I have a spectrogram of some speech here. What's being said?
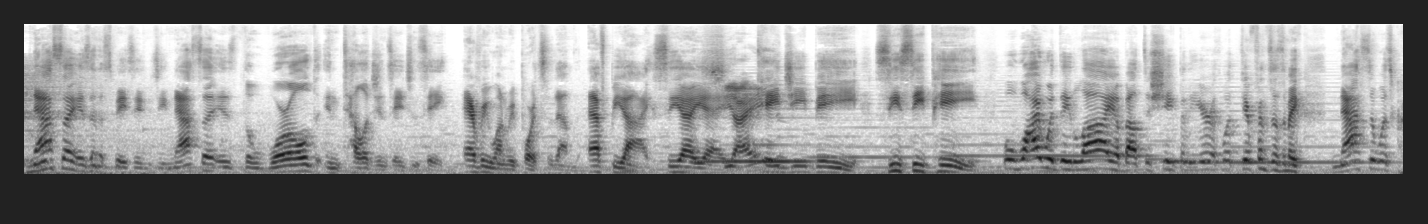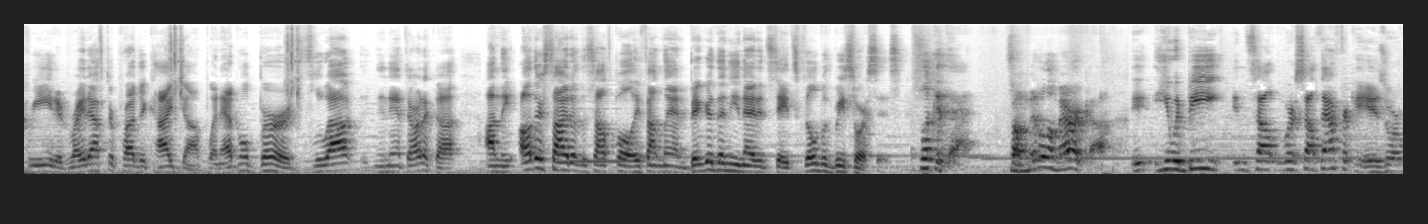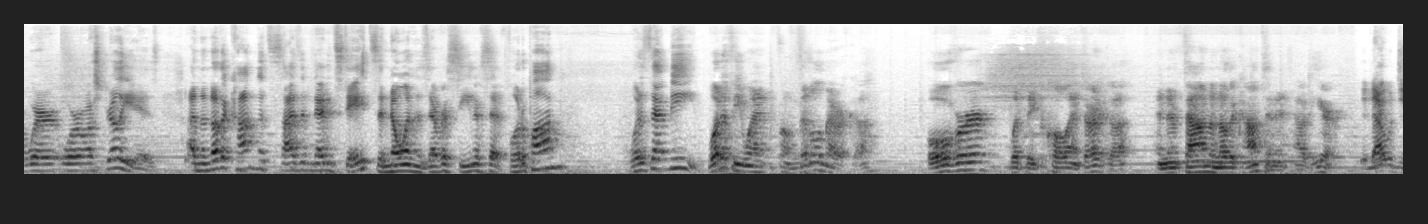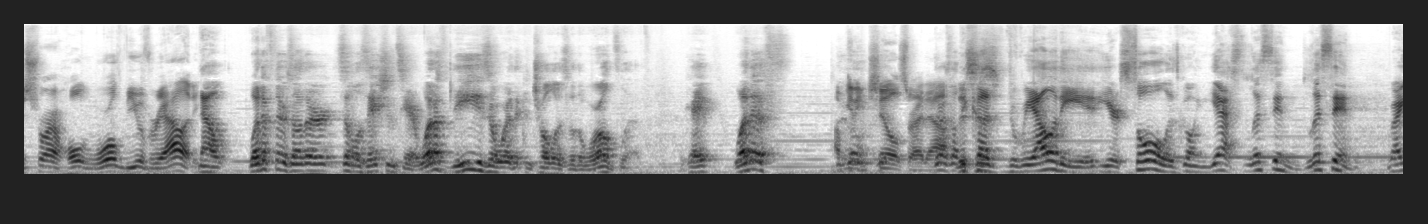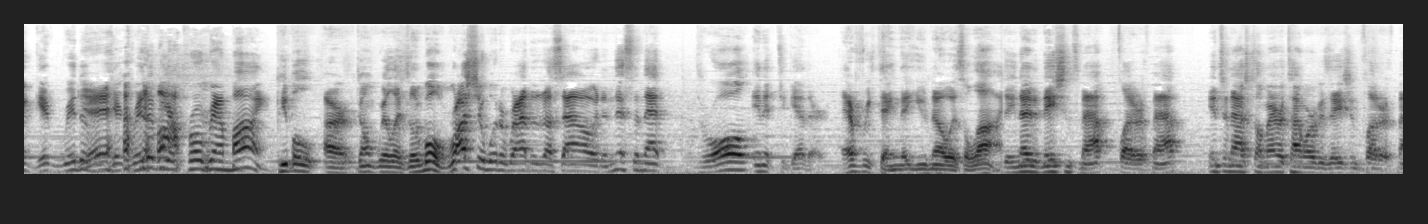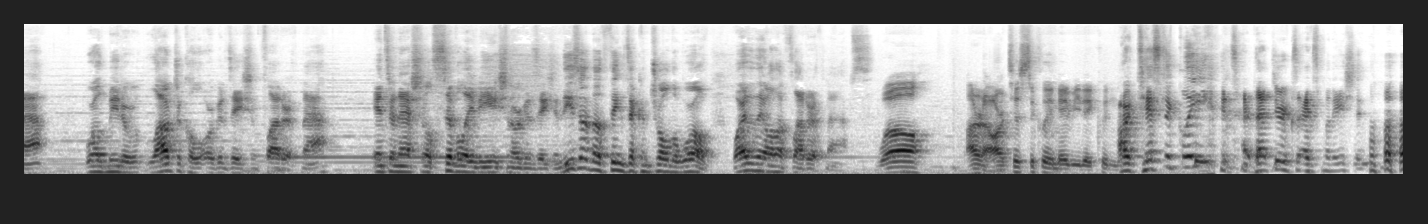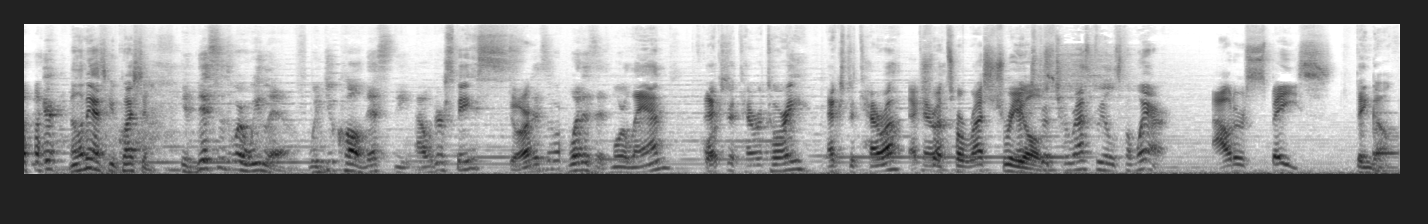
NASA isn't a space agency. NASA is the World Intelligence Agency. Everyone reports to them. FBI, CIA, CIA? KGB, CCP. Well, why would they lie about the shape of the Earth? What difference does it make? NASA was created right after Project High Jump when Admiral Byrd flew out in Antarctica. On the other side of the South Pole, he found land bigger than the United States, filled with resources. Look at that. From Middle America, he would be in South where South Africa is, or where where Australia is, and another continent the size of the United States that no one has ever seen or set foot upon. What does that mean? What if he went from Middle America over what they call Antarctica, and then found another continent out here? Then that would destroy our whole worldview of reality. Now, what if there's other civilizations here? What if these are where the controllers of the world live? Okay. What if I'm getting chills right now. There's a- This because is- the reality, your soul is going, yes, listen, listen, right? Get rid of Yeah. get rid of your program mind. People are don't realize, like, well, Russia would have ratted us out, and this and that. They're all in it together. Everything that you know is a lie. The United Nations map, flat Earth map, International Maritime Organization, flat Earth map, World Meteorological Organization, flat Earth map. International Civil Aviation Organization. These are the things that control the world. Why do they all have flat Earth maps? well, I don't know. Artistically, maybe they couldn't. Artistically? Is that, that your explanation? Here, now let me ask you a question. If this is where we live, would you call this the outer space? Sure. What is it? More land? Extra territory? Extra terra? Terra? Extraterrestrials. Extraterrestrials from where? Outer space. Bingo.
